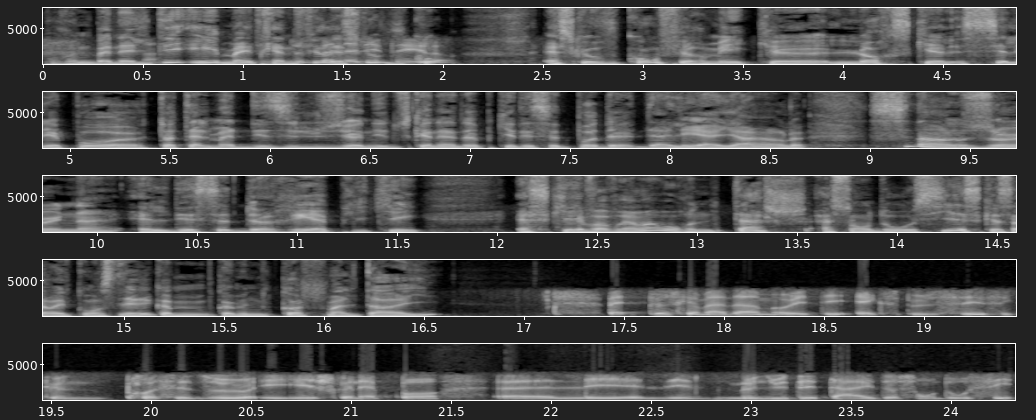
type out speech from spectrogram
Pour une banalité. Et Maître Enfield, est-ce que, vous, est-ce que vous confirmez que lorsqu'elle, si elle n'est pas euh, totalement désillusionnée du Canada puis qu'elle décide pas d'aller ailleurs, là, si dans un an, elle décide de réappliquer, est-ce qu'elle va vraiment avoir une tâche à son dossier? Est-ce que ça va être considéré comme, comme une coche mal taillée? Ben, puisque Madame a été expulsée, c'est qu'une procédure, et, et je connais pas euh, les, menus détails de son dossier,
